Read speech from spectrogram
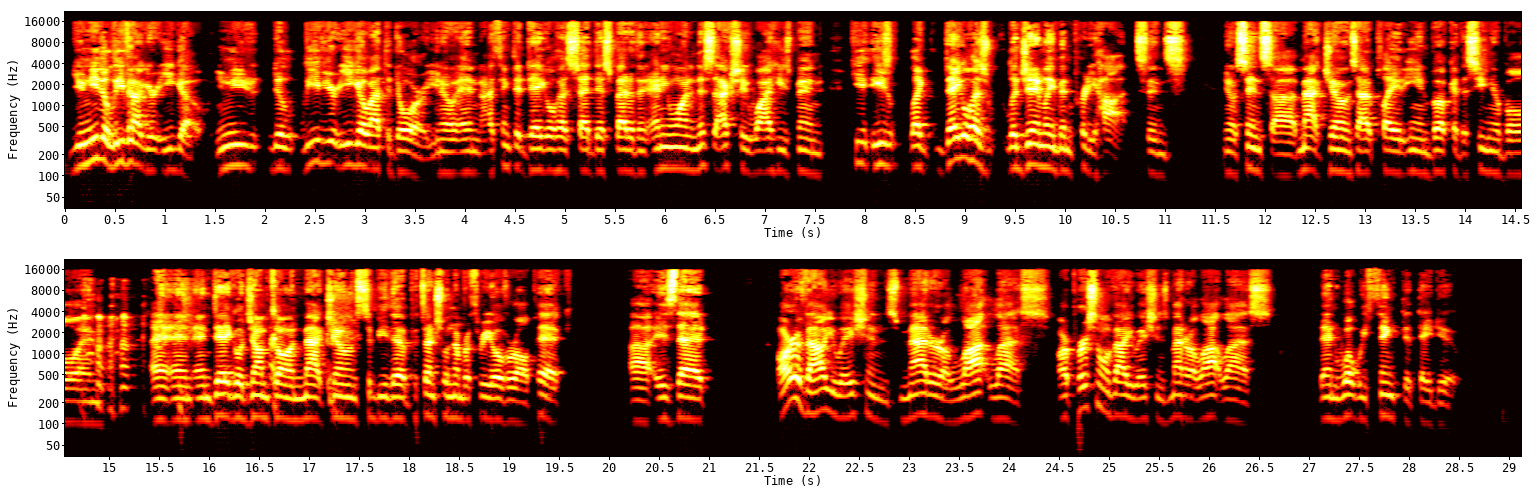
you need to leave out your ego. You need to leave your ego at the door, you know. And I think that Daigle has said this better than anyone. And this is actually why he's been he, he's like Daigle has legitimately been pretty hot since you know since uh, Mac Jones outplayed Ian Book at the Senior Bowl, and and and Daigle jumped on Mac Jones to be the potential number three overall pick. Uh, is that our evaluations matter a lot less. Our personal evaluations matter a lot less than what we think that they do,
